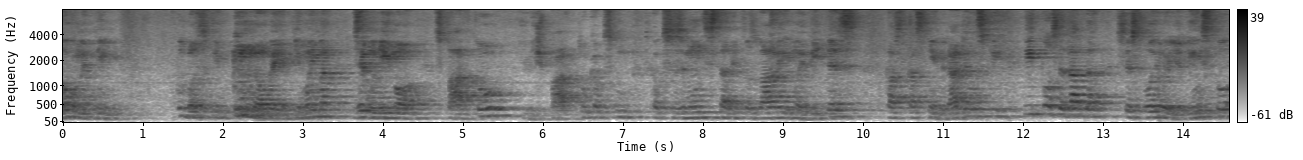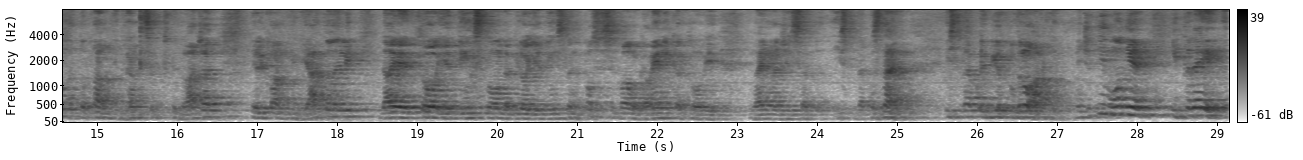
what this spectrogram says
nogometnim futbolskim ovaj, timovima, Zemun je imao Spartu, ili Špartu, kako, su, kako se Zemunci stari to zvali, imao je Vitez, kas, kasnije građanski, i posle rata se stvorilo jedinstvo, a to pamti Brankica Kuške Mlađa, ili pamti da je to jedinstvo onda bilo jedinstveno. Posle se zvalo Galenika, to ovi najmlađi sad isto tako znaju. Isto tako je bio tu vrlo aktivan. Međutim, on je i pre e,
